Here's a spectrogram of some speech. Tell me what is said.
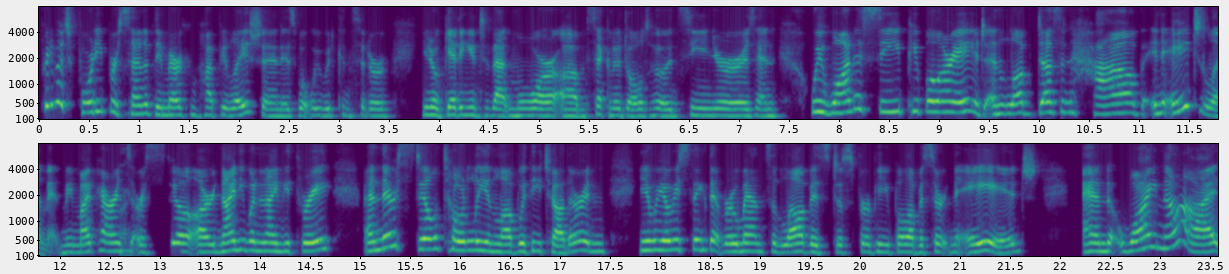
pretty much 40% of the american population is what we would consider you know getting into that more um, second adulthood seniors and we want to see people our age and love doesn't have an age limit i mean my parents right. are still are 91 and 93 and they're still totally in love with each other and you know we always think that romance and love is just for people of a certain age and why not,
